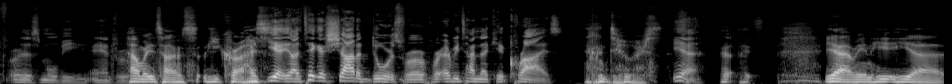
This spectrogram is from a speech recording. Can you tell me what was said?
for this movie, Andrew. how many times he cries? Yeah, like take a shot of Dewar's for for every time that kid cries. Dewar's. Yeah, yeah, I mean, he he uh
